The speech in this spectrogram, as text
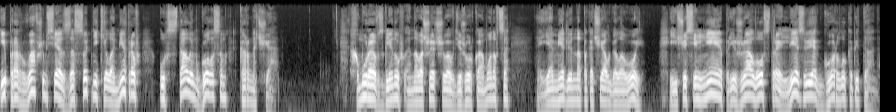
и прорвавшимся за сотни километров усталым голосом Карнача. Хмуро взглянув на вошедшего в дежурку ОМОНовца, я медленно покачал головой, и еще сильнее прижал острое лезвие к горлу капитана.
